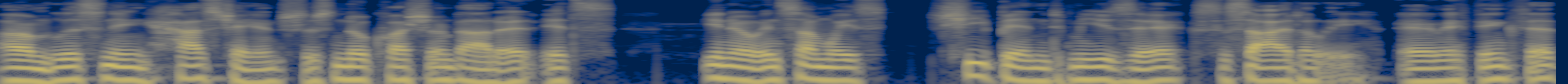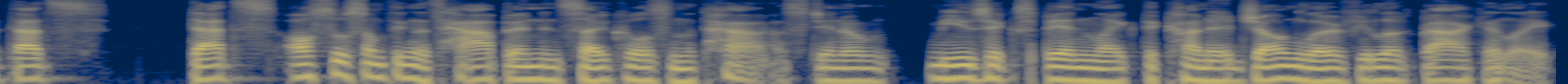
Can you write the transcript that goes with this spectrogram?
Um, listening has changed. There's no question about it. It's, you know, in some ways cheapened music societally, and I think that that's that's also something that's happened in cycles in the past. You know, music's been like the kind of jongleur. If you look back and like,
